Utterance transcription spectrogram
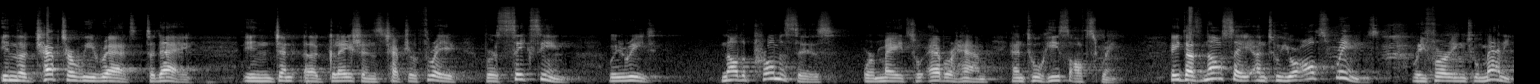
In the chapter we read today, in Gen- uh, Galatians chapter 3, verse 16, we read, Now the promises were made to Abraham and to his offspring. It does not say unto your offsprings, referring to many,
